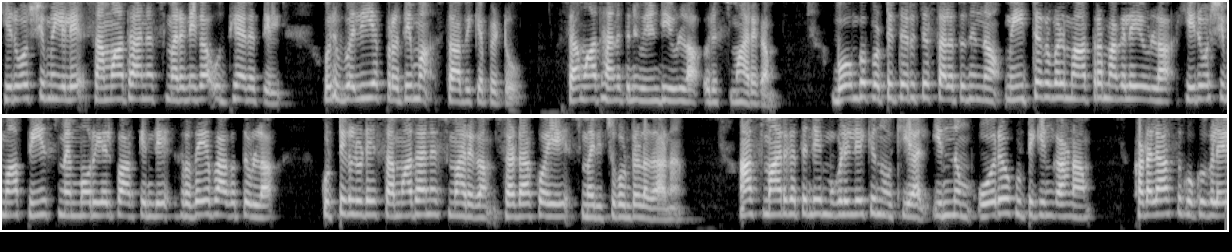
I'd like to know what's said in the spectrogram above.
ഹിരോഷിമയിലെ സമാധാന സ്മരണിക ഉദ്യാനത്തിൽ ഒരു വലിയ പ്രതിമ സ്ഥാപിക്കപ്പെട്ടു. സമാധാനത്തിനു വേണ്ടിയുള്ള ഒരു സ്മാരകം. ബോംബ് പൊട്ടിത്തെറിച്ച സ്ഥലത്തു നിന്ന് മീറ്ററുകൾ മാത്രം അകലെയുള്ള ഹിരോഷിമ പീസ് മെമ്മോറിയൽ പാർക്കിന്റെ ഹൃദയഭാഗത്തുള്ള കുട്ടികളുടെ സമാധാന സ്മാരകം സഡാക്കോയെ സ്മരിച്ചുകൊണ്ടുള്ളതാണ്. ആ സ്മാരകത്തിന്റെ മുകളിലേക്ക് നോക്കിയാൽ ഇന്നും ഓരോ കുട്ടിക്കും കാണാം കടലാസ് കൊക്കുകളെ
